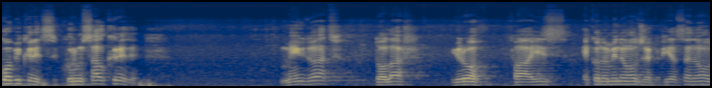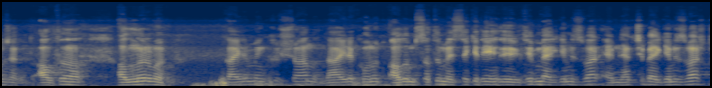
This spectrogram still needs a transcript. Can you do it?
kobi kredisi, kurumsal kredi, mevduat, dolar, euro, faiz, ekonomi ne olacak, piyasa ne olacak, altın al- alınır mı? Gayrimenkul şu an daire konut alım satım mesleki eğitim belgemiz var, emlakçı belgemiz var,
